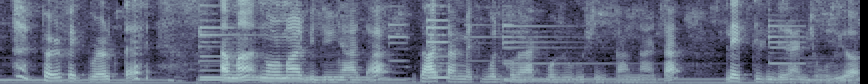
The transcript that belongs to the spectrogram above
Perfect world'de. Ama normal bir dünyada zaten metabolik olarak bozulmuş insanlarda leptin direnci oluyor.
